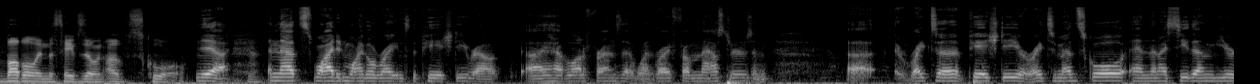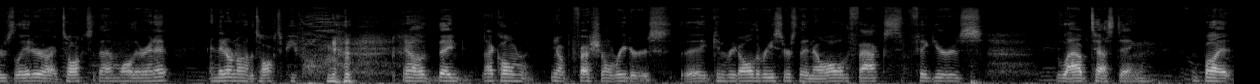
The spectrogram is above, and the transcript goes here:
bubble in the safe zone of school. Yeah. Yeah. and that's why I didn't want to go right into the PhD route. I have a lot of friends that went right from masters and uh, right to PhD or right to med school, and then I see them years later. I talk to them while they're in it, and they don't know how to talk to people. you know, they I call them you know professional readers. They can read all the research. They know all the facts, figures, lab testing, but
